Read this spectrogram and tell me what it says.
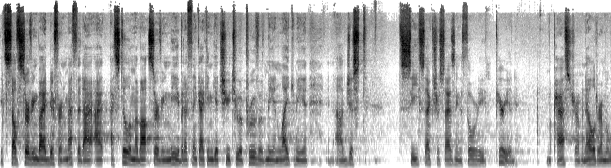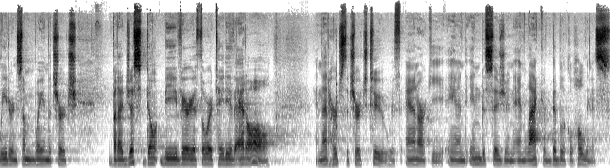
It's self serving by a different method. I, I, I, still am about serving me, but I think I can get you to approve of me and like me, and, and I'll just cease exercising authority, period. I'm a pastor, I'm an elder, I'm a leader in some way in the church, but I just don't be very authoritative at all. And that hurts the church too, with anarchy and indecision and lack of biblical holiness.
